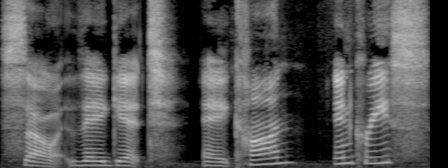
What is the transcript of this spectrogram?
so they get a con increase,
